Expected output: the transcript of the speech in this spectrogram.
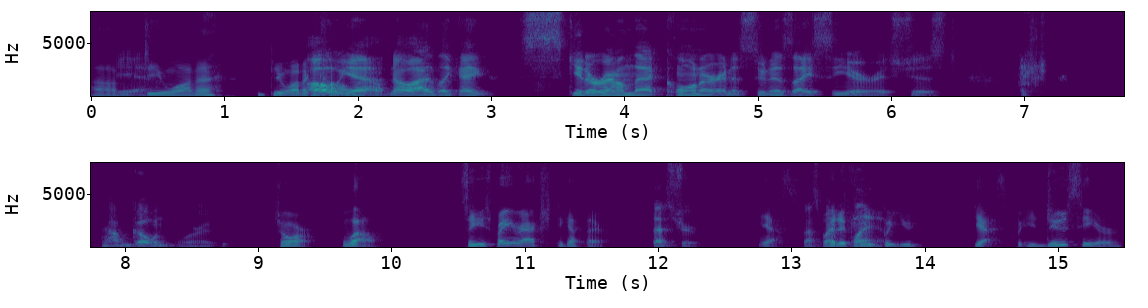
Um, Yeah. Do you wanna? Do you wanna? Oh yeah, out? no, I like I skid around that corner, and as soon as I see her, it's just I'm going for it. Sure. Well, so you spend your action to get there. That's true. Yes, That's my but if plan. you but you yes, but you do see her,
